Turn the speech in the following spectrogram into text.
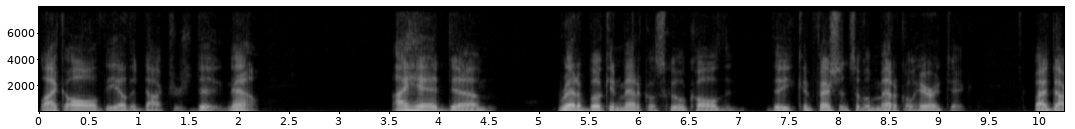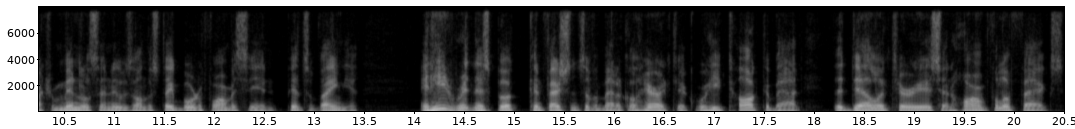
like all the other doctors do. Now, I had um, read a book in medical school called the, Confessions of a Medical Heretic by Dr. Mendelsohn, who was on the State Board of Pharmacy in Pennsylvania. And he had written this book, Confessions of a Medical Heretic, where he talked about the deleterious and harmful effects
